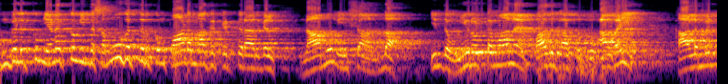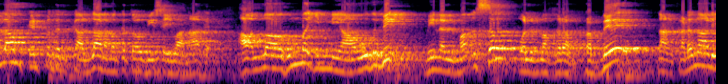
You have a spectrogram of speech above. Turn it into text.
உங்களுக்கும் எனக்கும் இந்த சமூகத்திற்கும் பாடமாக கேட்கிறார்கள். நாமும் இன்ஷா அல்லாஹ் இந்த உயிரோட்டமான பாதுகாப்பு அவை காலமெல்லாம் கேட்பதற்கு அல்லாஹ் நமக்கு தோல்வி செய்வானாக. அல்லாஹும்ம இன்னி அவுதுபி மினல் மஅசம் ஒல் மஹ்ரம் ரப்பே நான் கடனாளி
